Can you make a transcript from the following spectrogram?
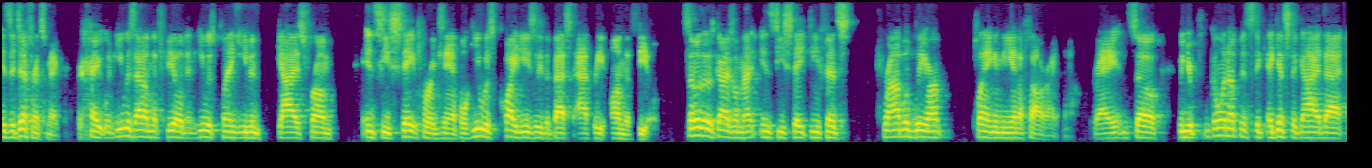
is a difference maker, right? When he was out on the field and he was playing even guys from NC State, for example, he was quite easily the best athlete on the field. Some of those guys on that NC State defense probably aren't playing in the NFL right now, right? And so when you're going up against a guy that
